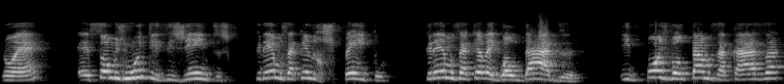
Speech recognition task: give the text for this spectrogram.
não é? é somos muito exigentes, queremos aquele respeito, queremos aquela igualdade, e depois voltamos a casa,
